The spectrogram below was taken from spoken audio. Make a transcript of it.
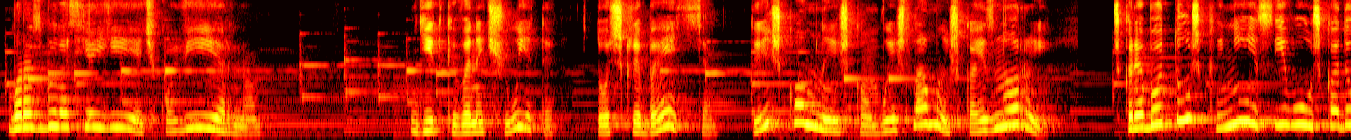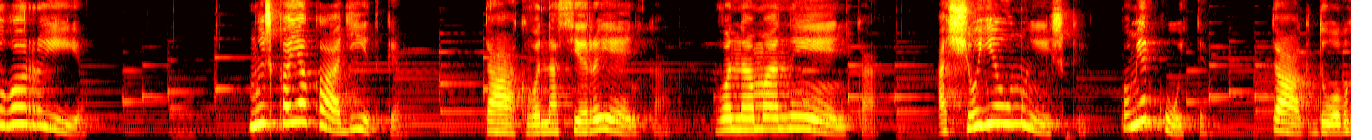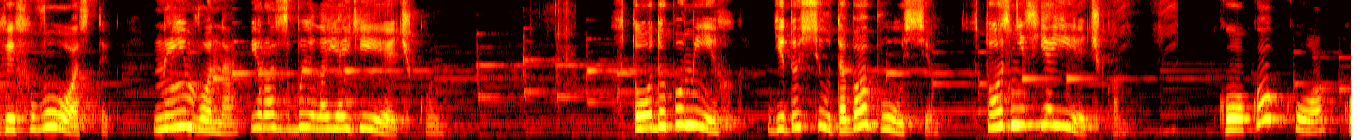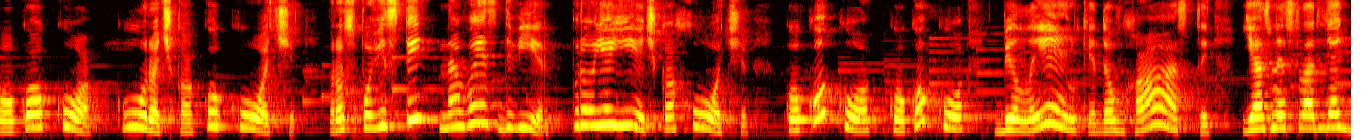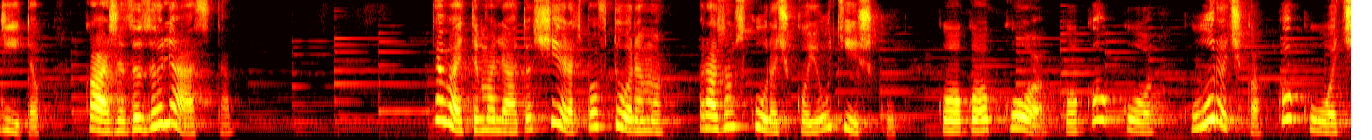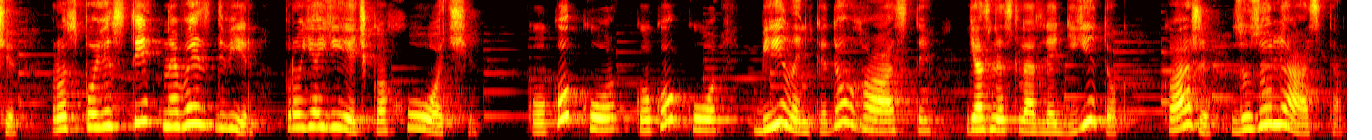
Бо розбилось яєчко, вірно. Дітки, ви не чуєте? Хтось шкребеться. Тишком-нишком вийшла мишка із нори. Шкреботушки ніс і вушка догори. Мишка яка, дітки? Так, вона сіренька, вона маненька. А що є у мишки? Поміркуйте. Так, довгий хвостик. Ним вона і розбила яєчко. Хто допоміг дідусю та бабусі? Хто зніс яєчко? Ко-ко-ко, ко-ко-ко, курочка кокоче, розповісти на весь двір про яєчка хоче. Ко-ко-ко, ко-ко-ко, біленьке, довгасте, я знесла для діток, каже зозуляста. Давайте, малято, ще раз повторимо разом з курочкою утішку. Ко-ко-ко, ко-ко-ко, курочка кокоче, розповісти на весь двір про яєчка хоче. Ко-ко-ко, ко-ко-ко, біленьке, довгасте, я знесла для діток, каже зозуляста.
